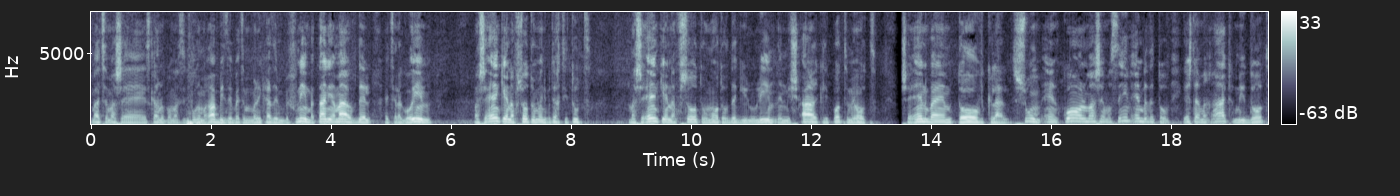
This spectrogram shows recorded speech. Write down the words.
בעצם מה שהזכרנו פה מהסיפור עם הרבי, זה בעצם, בוא נקרא את זה מבפנים, בתניא, מה ההבדל אצל הגויים? מה שאין כן נפשות, אומר, אני פותח ציטוט. מה שאין כן נפשות אומות עובדי גילולים, הן משאר קליפות טמאות, שאין בהם טוב כלל. שום, אין, כל מה שהם עושים, אין בזה טוב. יש להם רק מידות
